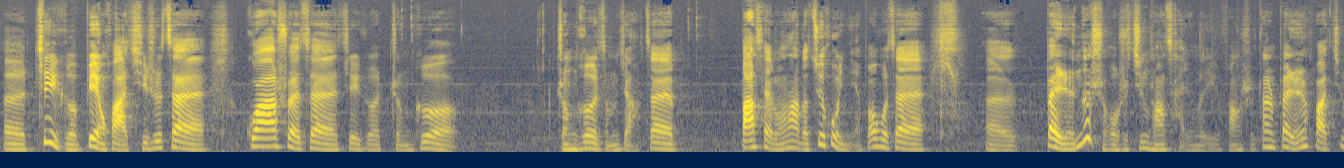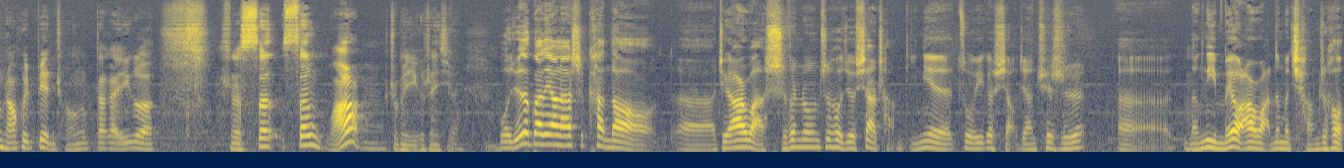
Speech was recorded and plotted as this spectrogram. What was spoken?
呃，这个变化其实在瓜帅在这个整个整个怎么讲，在巴塞罗那的最后一年，包括在呃拜仁的时候是经常采用的一个方式，但是拜仁的话经常会变成大概一个是三三五二这么一个阵型。我觉得瓜迪奥拉是看到呃这个阿尔瓦十分钟之后就下场，迪涅作为一个小将，确实呃能力没有阿尔瓦那么强之后，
